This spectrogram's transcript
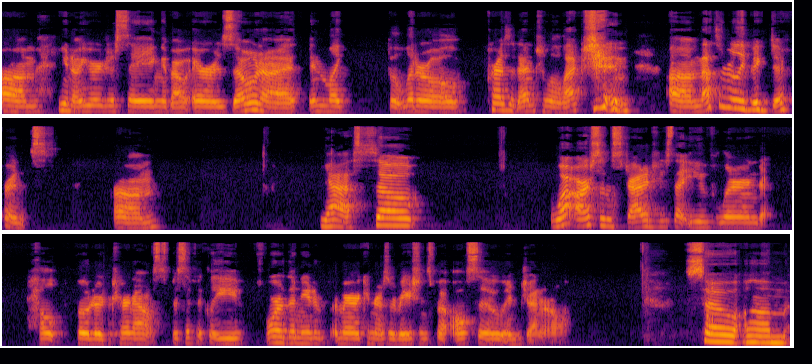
um, you know, you were just saying about Arizona and like the literal presidential election, um, that's a really big difference. Um, yeah, so what are some strategies that you've learned help voter turnout specifically for the Native American reservations, but also in general? So, um,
